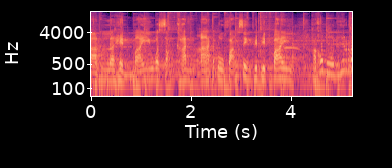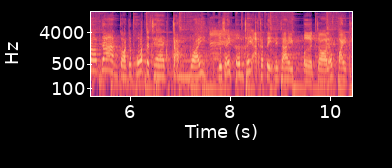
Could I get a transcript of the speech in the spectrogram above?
นั้น และเห็นไหมว่าสำคัญอาจจะปลูกฝังสิ่งผิดๆไป หาข้อมูลให้รอบด้านก่อนจะโพสต์จะแชร์จำไว้ อย่าใช้ปมใช้อคติในใจ เปิดจอแล้วไปท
